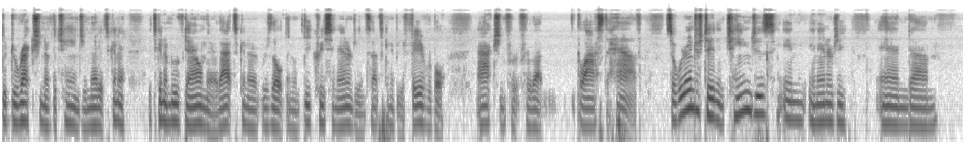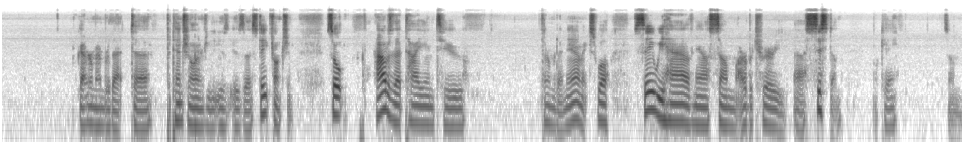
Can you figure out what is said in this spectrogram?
the direction of the change and that it's gonna it's gonna move down there. That's gonna result in a decrease in energy and so that's going to be a favorable action for, for that glass to have. So we're interested in changes in in energy and um, got to remember that uh, potential energy is, is a state function. So how does that tie into thermodynamics? Well, say we have now some arbitrary uh, system, okay, some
